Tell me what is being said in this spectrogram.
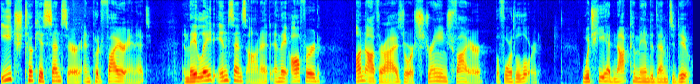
each took his censer and put fire in it, and they laid incense on it, and they offered unauthorized or strange fire before the Lord, which he had not commanded them to do.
